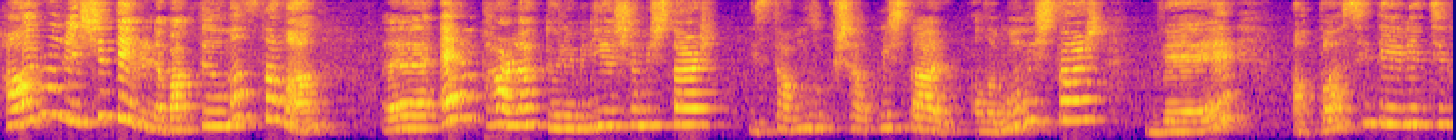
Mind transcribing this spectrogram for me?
Harun Reşit devrine baktığımız zaman e, en parlak dönemini yaşamışlar. İstanbul'u kuşatmışlar, alamamışlar ve Abbasi devleti,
